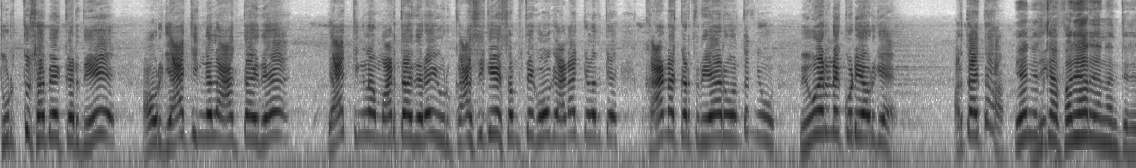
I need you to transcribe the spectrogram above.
ತುರ್ತು ಸಭೆ ಕರೆದಿ ಅವ್ರಿಗೆ ಯಾಕೆ ಹಿಂಗೆಲ್ಲ ಆಗ್ತಾ ಇದೆ? ಯಾಕೆ ಹಿಂಗೆಲ್ಲ ಮಾಡ್ತಾ ಇದ್ದಾರೆ ಇವ್ರು ಖಾಸಗಿ ಸಂಸ್ಥೆಗೆ ಹೋಗಿ ಹಣ ಕೇಳೋದಕ್ಕೆ ಕಾರಣಕರ್ತರು ಯಾರು ಅಂತ ನೀವು ವಿವರಣೆ ಕೊಡಿ ಅವ್ರಿಗೆ. ಅರ್ಥ ಆಯ್ತಾ? ಏನು ಇದಕ್ಕೆ ಪರಿಹಾರ ಏನಂತೀರಿ?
